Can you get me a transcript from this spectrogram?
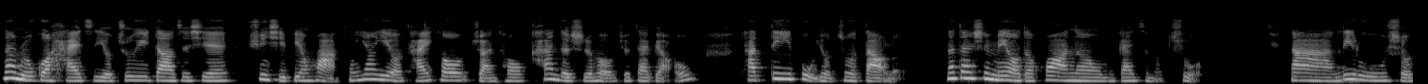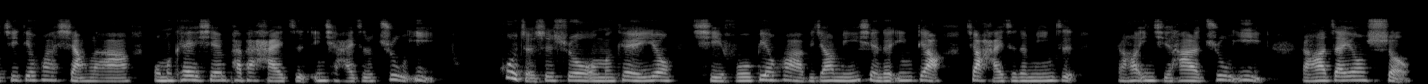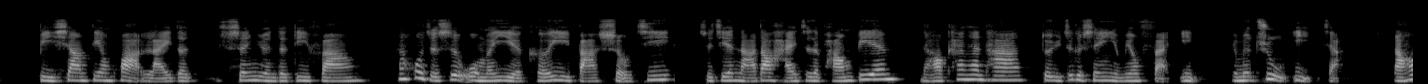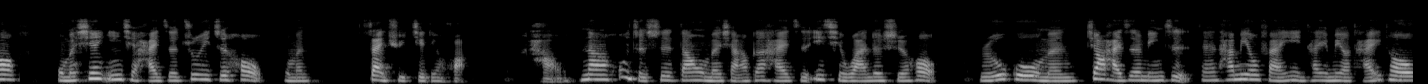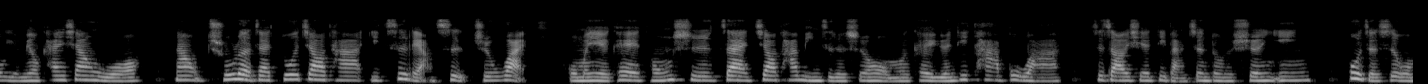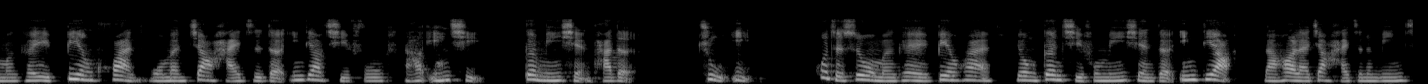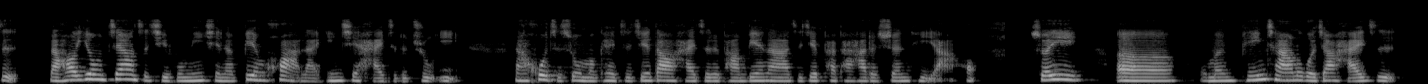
那如果孩子有注意到这些讯息变化，同样也有抬头、转头看的时候，就代表哦，他第一步有做到了。那但是没有的话呢，我们该怎么做？那例如手机电话响了啊，我们可以先拍拍孩子，引起孩子的注意，或者是说，我们可以用起伏变化比较明显的音调叫孩子的名字，然后引起他的注意，然后再用手比向电话来的声源的地方。那或者是我们也可以把手机直接拿到孩子的旁边，然后看看他对于这个声音有没有反应，有没有注意这样，然后。我们先引起孩子的注意之后，我们再去接电话。好，那或者是当我们想要跟孩子一起玩的时候，如果我们叫孩子的名字，但是他没有反应，他也没有抬头，也没有看向我，那除了再多叫他一次两次之外，我们也可以同时在叫他名字的时候，我们可以原地踏步啊，制造一些地板震动的声音。或者是我们可以变换我们叫孩子的音调起伏，然后引起更明显他的注意；或者是我们可以变换用更起伏明显的音调，然后来叫孩子的名字，然后用这样子起伏明显的变化来引起孩子的注意。那或者是我们可以直接到孩子的旁边啊，直接拍拍他的身体呀，吼。所以，呃，我们平常如果叫孩子，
